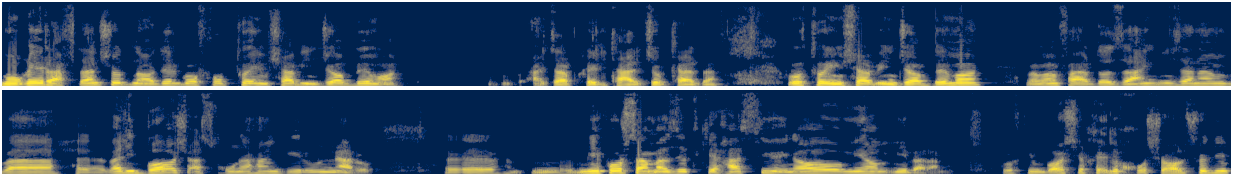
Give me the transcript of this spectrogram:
موقع رفتن شد نادر گفت خب تو امشب اینجا بمان. عجب خیلی تعجب کردم. گفت تو این شب اینجا بمان و من فردا زنگ می‌زنم و ولی باش از خونه هم بیرون نرو. می‌پرسم ازت که هستی و اینا میام می‌برم. گفتیم باشه خیلی خوشحال شدیم.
